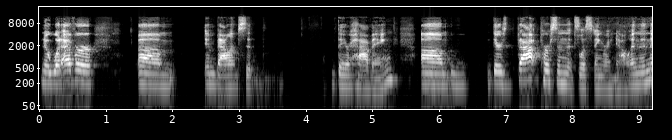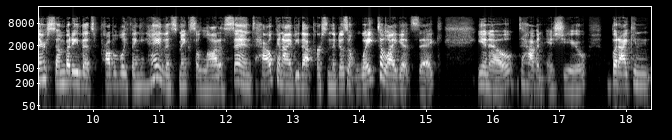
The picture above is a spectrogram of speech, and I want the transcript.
you know whatever um, imbalance that they're having. Um, there's that person that's listening right now and then there's somebody that's probably thinking hey this makes a lot of sense how can i be that person that doesn't wait till i get sick you know to have an issue but i can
